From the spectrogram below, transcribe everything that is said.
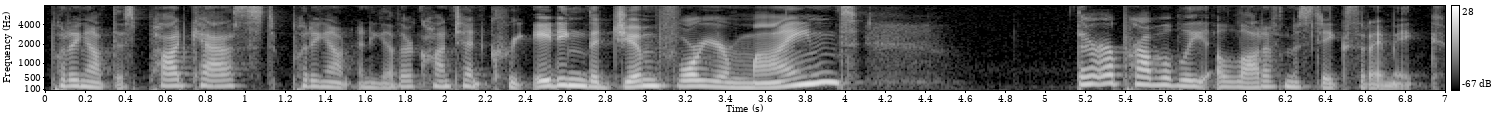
putting out this podcast, putting out any other content, creating the gym for your mind, there are probably a lot of mistakes that I make.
